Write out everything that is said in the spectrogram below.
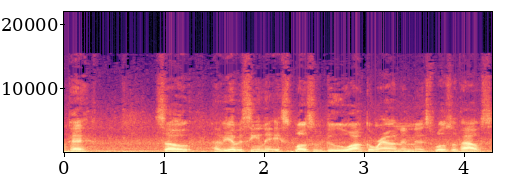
Okay. So, have you ever seen an explosive dude walk around in an explosive house?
